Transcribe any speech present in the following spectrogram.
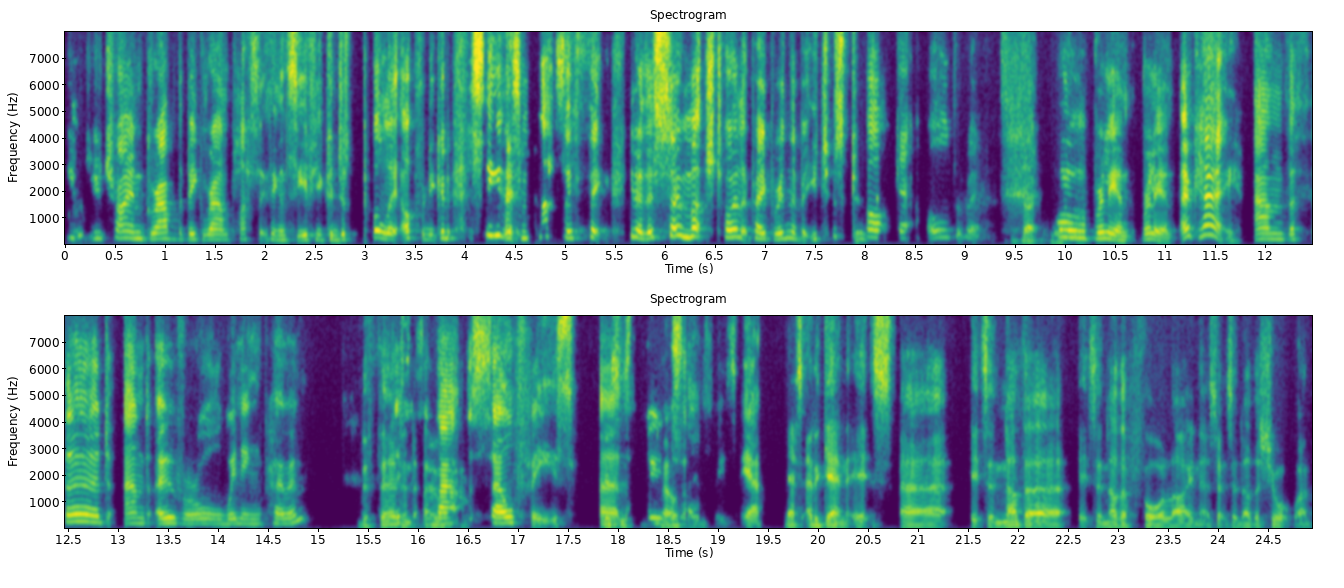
you, you try and grab the big round plastic thing and see if you can just pull it off and you can see this massive thick you know there's so much toilet paper in there but you just can't get hold of it. Exactly. oh brilliant brilliant. Okay and the third and overall winning poem the third this and is about the selfies. Uh, the selfies. selfies. Yeah. Yes, and again, it's uh, it's another it's another four liner, so it's another short one,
